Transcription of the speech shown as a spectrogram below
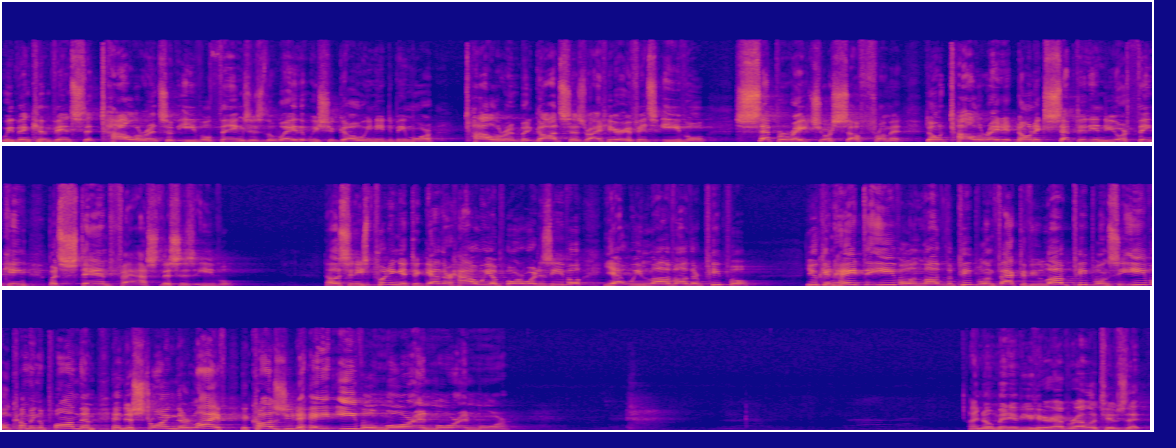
We've been convinced that tolerance of evil things is the way that we should go. We need to be more tolerant. But God says right here if it's evil, separate yourself from it. Don't tolerate it, don't accept it into your thinking, but stand fast. This is evil. Now, listen, he's putting it together how we abhor what is evil, yet we love other people. You can hate the evil and love the people. In fact, if you love people and see evil coming upon them and destroying their life, it causes you to hate evil more and more and more. I know many of you here have relatives that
